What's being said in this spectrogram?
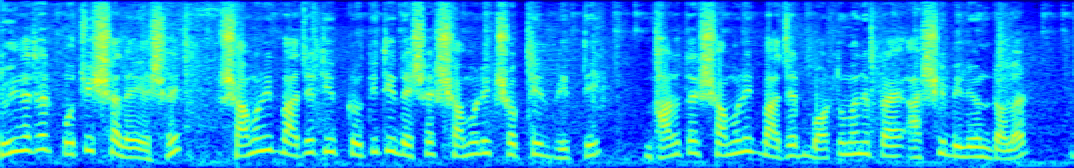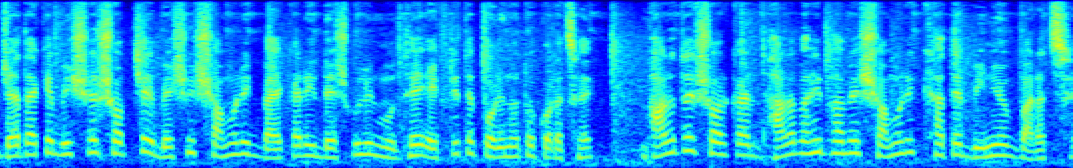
দুই হাজার পঁচিশ সালে এসে সামরিক বাজেটই প্রতিটি দেশের সামরিক শক্তির ভিত্তি, ভারতের সামরিক বাজেট বর্তমানে প্রায় আশি বিলিয়ন ডলার, যা তাকে বিশ্বের সবচেয়ে বেশি সামরিক ব্যয়কারী দেশগুলির মধ্যে একটিতে পরিণত করেছে। ভারতের সরকার ধারাবাহিকভাবে সামরিক খাতে বিনিয়োগ বাড়াচ্ছে।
